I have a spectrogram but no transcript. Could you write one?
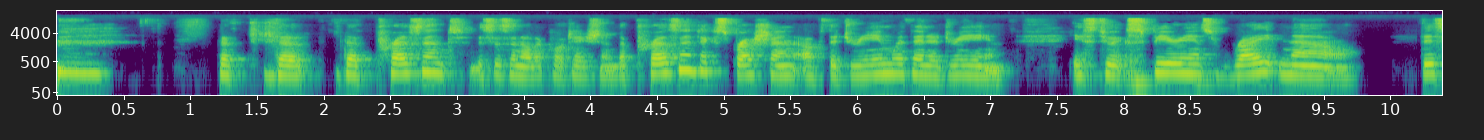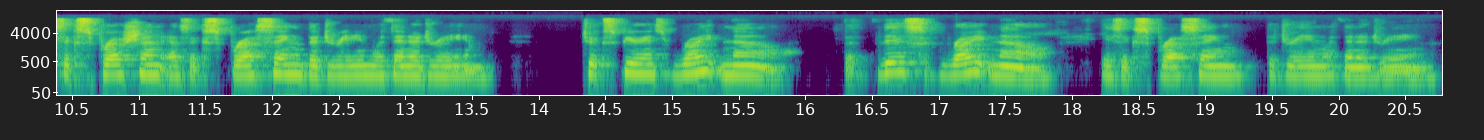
the, the, the present, this is another quotation, the present expression of the dream within a dream is to experience right now this expression as expressing the dream within a dream. To experience right now that this right now is expressing the dream within a dream.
